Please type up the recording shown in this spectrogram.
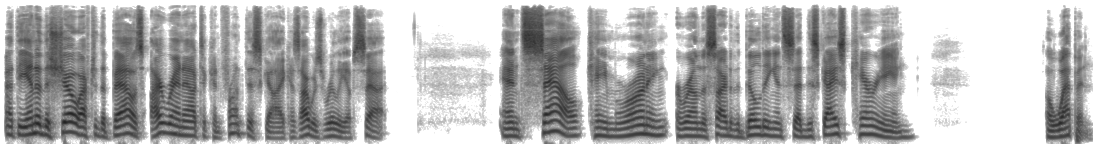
at the end of the show, after the bows, I ran out to confront this guy because I was really upset. And Sal came running around the side of the building and said, This guy's carrying a weapon.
